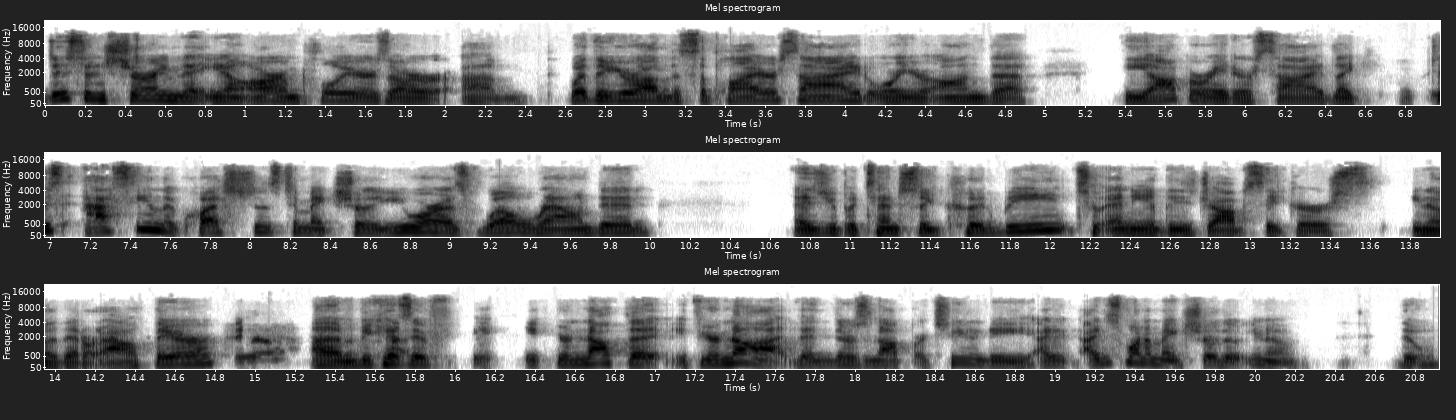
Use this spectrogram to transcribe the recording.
just ensuring that you know our employers are um, whether you're on the supplier side or you're on the the operator side like just asking the questions to make sure that you are as well rounded as you potentially could be to any of these job seekers you know that are out there. Um, because if if you're not the if you're not then there's an opportunity. I, I just want to make sure that you know that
